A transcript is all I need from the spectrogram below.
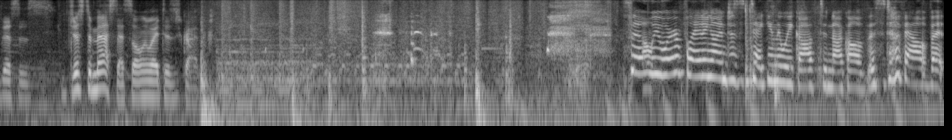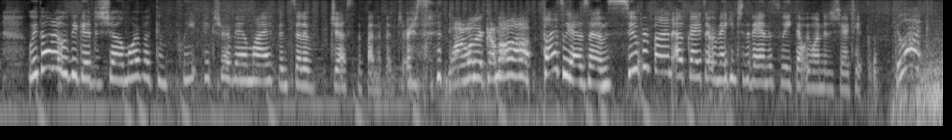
this is just a mess. That's the only way to describe it. So we were planning on just taking the week off to knock all of this stuff out, but we thought it would be good to show more of a complete picture of van life instead of just the fun adventures. Why won't it come off? Plus, we have some super fun upgrades that we're making to the van this week that we wanted to share too. Good luck!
